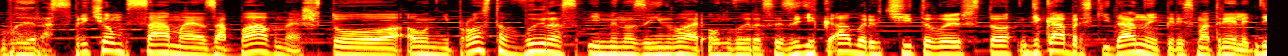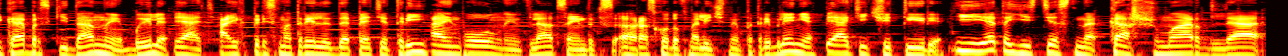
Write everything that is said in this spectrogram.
вырос. Причем самое забавное, что он не просто вырос именно за январь, он вырос и за декабрь, учитывая, что декабрьские данные пересмотрели. Декабрьские данные были 5, а их пересмотрели до 5,3, а полная инфляция, индекс э, расходов на личное потребление 5,4. И это, естественно, кошмар для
